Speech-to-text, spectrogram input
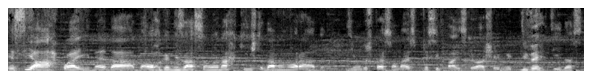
esse arco aí, né, da, da organização anarquista da namorada de um dos personagens principais, que eu achei muito divertido, assim,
